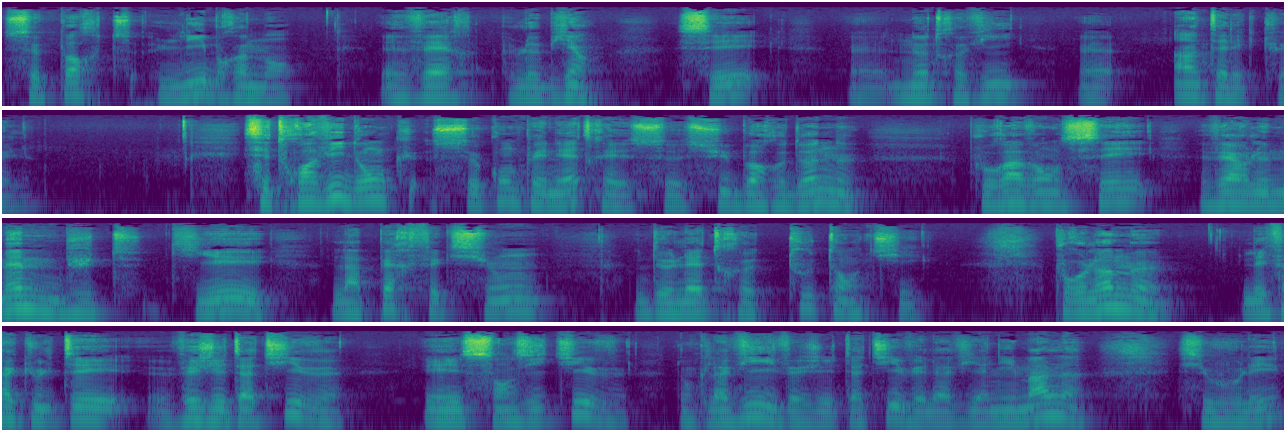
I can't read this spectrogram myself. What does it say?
se porte librement vers le bien. C'est euh, notre vie euh, intellectuelle. Ces trois vies donc se compénètrent et se subordonnent pour avancer vers le même but qui est la perfection de l'être tout entier. Pour l'homme, les facultés végétatives et sensitives, donc la vie végétative et la vie animale, si vous voulez,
